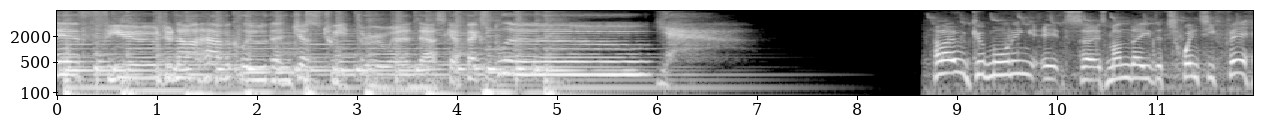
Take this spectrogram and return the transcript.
If you do not have a clue, then just tweet through and ask FX Blue. Yeah. Hello, good morning. It's uh, it's Monday the 25th.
